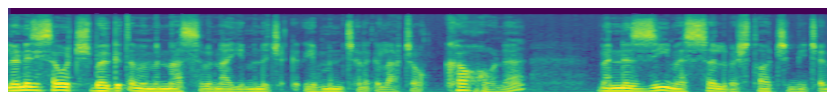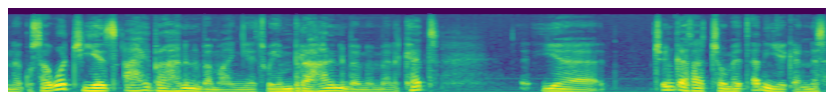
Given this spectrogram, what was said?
ለእነዚህ ሰዎች በእርግጥም የምናስብና የምንጨነቅላቸው ከሆነ በእነዚህ መሰል በሽታዎች የሚጨነቁ ሰዎች የፀሐይ ብርሃንን በማግኘት ወይም ብርሃንን በመመልከት የጭንቀታቸው መጠን እየቀነሰ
